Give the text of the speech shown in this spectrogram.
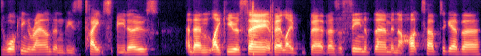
is walking around in these tight speedos, and then like you were saying about like there's a scene of them in a hot tub together,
